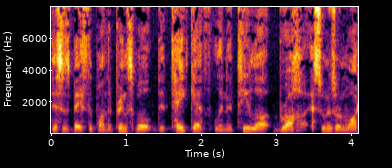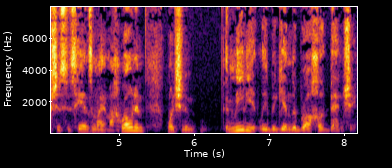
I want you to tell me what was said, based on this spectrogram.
this is based upon the principle the tekef linetila bracha. As soon as one washes his hands mayim achronim, one should immediately begin the bracha of benching.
